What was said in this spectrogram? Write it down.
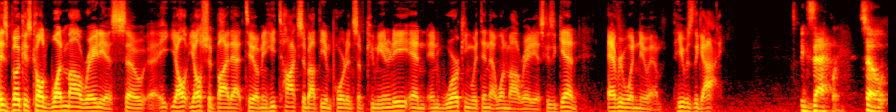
his book is called One Mile Radius, so uh, y'all y'all should buy that too. I mean, he talks about the importance of community and and working within that one mile radius because again, everyone knew him. He was the guy. Exactly. So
